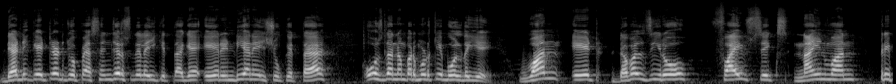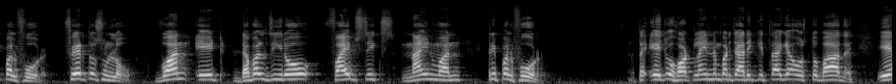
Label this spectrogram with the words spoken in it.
ਡੈਡੀਕੇਟਿਡ ਜੋ ਪੈਸੇਂਜਰਸ ਦੇ ਲਈ ਕੀਤਾ ਗਿਆ 에ਅਰ ਇੰਡੀਆ ਨੇ ਇਸ਼ੂ ਕੀਤਾ ਹੈ ਉਸ ਦਾ ਨੰਬਰ ਮੁੜ ਕੇ ਬੋਲ ਦਈਏ 1800569144 ਫਿਰ ਤੋਂ ਸੁਣ ਲਓ 1800569144 ਤਾਂ ਇਹ ਜੋ ਹੌਟਲਾਈਨ ਨੰਬਰ ਜਾਰੀ ਕੀਤਾ ਗਿਆ, ਉਸ ਤੋਂ ਬਾਅਦ ਇਹ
